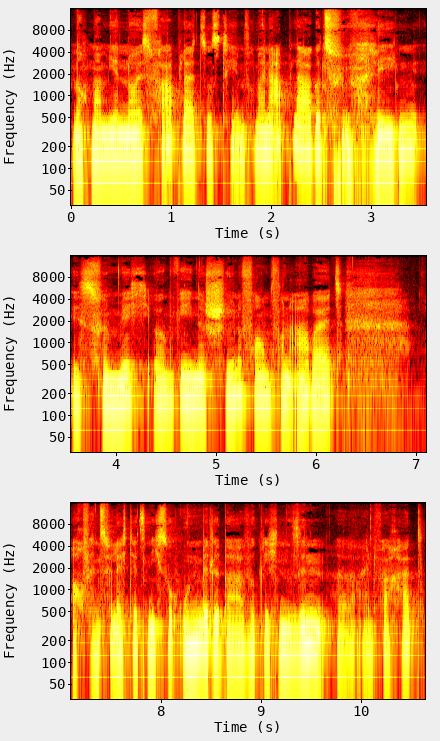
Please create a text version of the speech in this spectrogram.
nochmal mir ein neues Farbleitsystem für meine Ablage zu überlegen, ist für mich irgendwie eine schöne Form von Arbeit, auch wenn es vielleicht jetzt nicht so unmittelbar wirklich einen Sinn äh, einfach hat.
